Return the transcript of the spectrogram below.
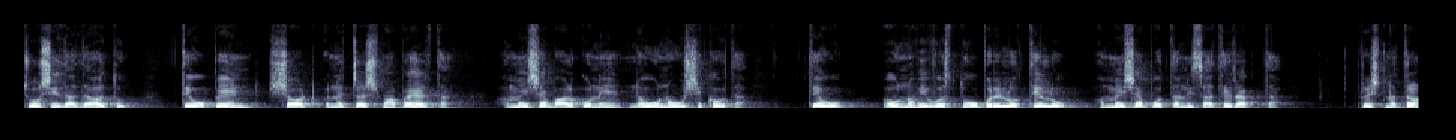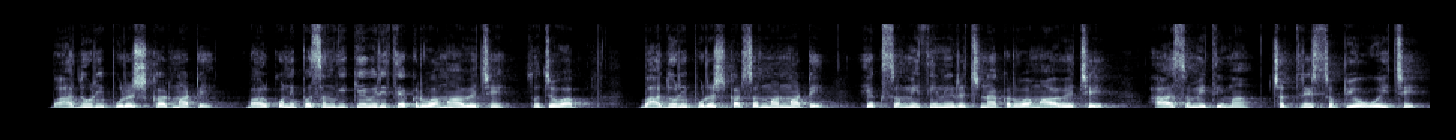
જોશી દાદા હતું. તેઓ પેન્ટ, શર્ટ અને ચશ્મા પહેરતા હંમેશા બાળકોને નવું નવું શીખવતા. તેઓ અવનવી વસ્તુઓ ભરેલો થેલો હંમેશા પોતાની સાથે રાખતા. પ્રશ્ન ત્રણ, બહાદુરી પુરસ્કાર માટે બાળકોની પસંદગી કેવી રીતે કરવામાં આવે છે? તો જવાબ, બહાદુરી પુરસ્કાર સન્માન માટે એક સમિતિની રચના કરવામાં આવે છે. આ સમિતિમાં છત્રીસ સભ્યો હોય છે.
